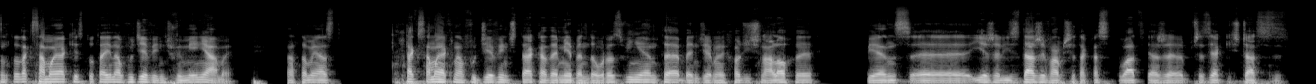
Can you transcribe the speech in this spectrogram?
no to tak samo jak jest tutaj na W9, wymieniamy. Natomiast tak samo jak na W9 te akademie będą rozwinięte, będziemy chodzić na lochy, więc e, jeżeli zdarzy Wam się taka sytuacja, że przez jakiś czas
